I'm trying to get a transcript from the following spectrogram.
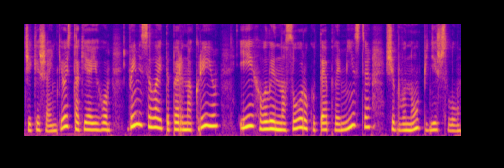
чи кишеньки. Ось так я його вимісила і тепер накрию і хвилин на 40 у тепле місце, щоб воно підійшло.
